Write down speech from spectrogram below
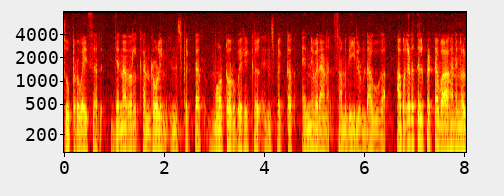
supervisor general controlling inspector motor vehicle inspector എന്നിവരാണ് സമിതിയിലുണ്ടാകുക. അപകടത്തിൽപ്പെട്ട വാഹനങ്ങൾ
